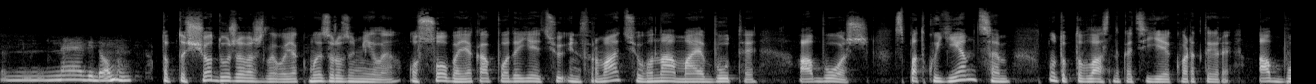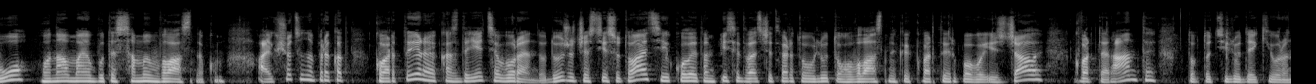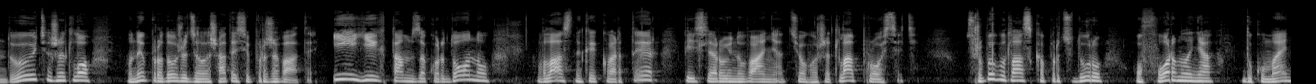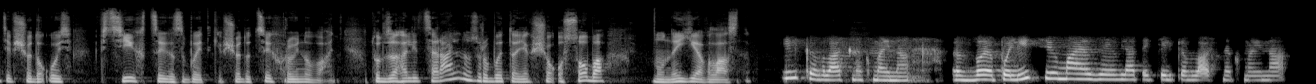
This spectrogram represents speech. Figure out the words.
невідомо. Тобто, що дуже важливо, як ми зрозуміли, особа, яка подає цю інформацію, вона має бути або ж спадкоємцем ну тобто власника цієї квартири, або вона має бути самим власником. А якщо це, наприклад, квартира, яка здається в оренду, дуже часті ситуації, коли там після 24 лютого власники квартир повиїжджали, квартиранти, тобто ті люди, які орендують житло, вони продовжують залишатися проживати. І їх там за кордону власники квартир після руйнування цього житла просять. Зроби, будь ласка, процедуру оформлення документів щодо ось всіх цих збитків, щодо цих руйнувань. Тут взагалі це реально зробити, якщо особа ну не є власником. Тільки власник майна в поліцію має заявляти тільки власник майна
